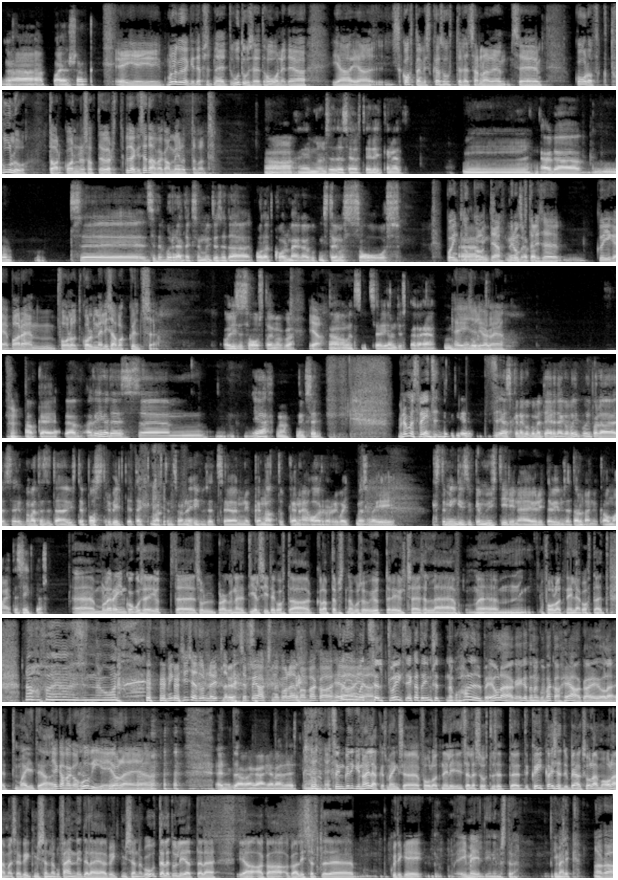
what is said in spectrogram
äh,. BioShock? ei, ei, ei, mul on kuidagi täpselt need udused hooned ja, ja, ja see koht on vist ka suhteliselt sarnane, see Call of Cthulhu, Dark Corners of the Earth, kuidagi seda väga meenutavad. aa, ei mul seda seost ei tekkinud mm,. aga no see, seda võrreldakse muidu seda Fallout kolmega, mis toimus soos Point Lookout äh, jah, minu meelest oli see kõige parem Fallout kolme lisapakk üldse. oli see soos toimub või? aa, ma mõtlesin, et see ei olnud just väga hea. ei, see oli väga hea. okei, aga, aga igatahes ähm, jah, noh, niisugused minu meelest Rein. ei oska nagu kommenteerida, aga võib, võib-olla see, ma vaatan seda ühte postripilti, et äkki Martin, sul on õigus, et see on niisugune natukene horror'i võtmes või eks ta mingi sihuke müstiline üritab ilmselt olla nihuke omaette seiklus mulle Rein, kogu see jutt äh, sul praegu nende DLC-de kohta kõlab täpselt nagu su jutt oli üldse selle ähm, Fallout nelja kohta, et noh, nagu on mingi sisetunne ütleb, et see peaks nagu olema väga hea. põhimõtteliselt ja... võiks, ega ta ilmselt nagu halb ei ole, aga ega ta nagu väga hea ka ei ole, et ma ei tea. ega väga huvi ei ole ja et ega väga ei ole tõesti. see on kuidagi naljakas mäng, see Fallout neli selles suhtes, et, et kõik asjad ju peaks olema olemas ja kõik, mis on nagu fännidele ja kõik, mis on nagu uutele tulijatele ja aga, aga lihtsalt äh, kuidagi ei meeldi inimestele, imelik. aga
